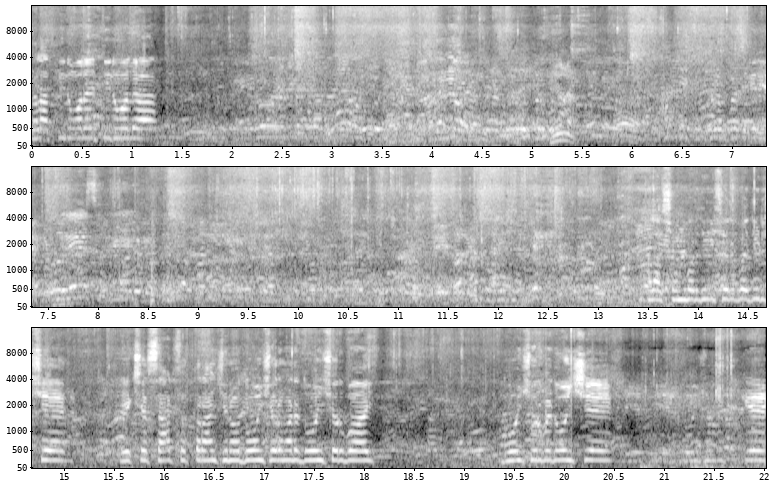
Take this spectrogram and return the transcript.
चला तीन वाले तीन वाले घेऊ ना मला शंभर दीडशे रुपये, दीडशे, एकशे साठ, सत्तर, ऐंशी नऊ दोनशे रुपये दोनशे रुपये. दोनशे रुपये, दोनशे. दोनशे रुपये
